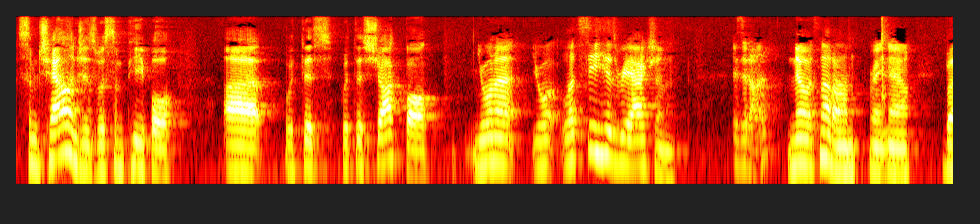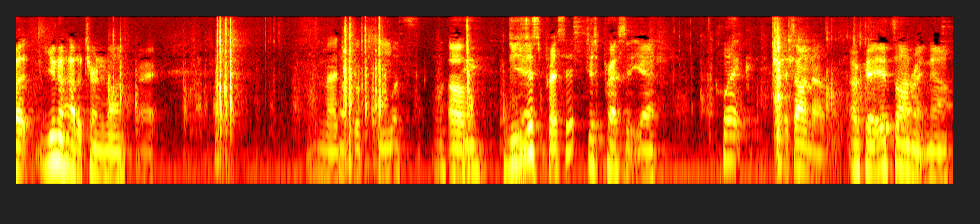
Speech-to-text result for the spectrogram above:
some challenges with some people uh, with this with this shock ball. You wanna you want? Let's see his reaction. is it on? No, it's not on right now, but you know how to turn it on. All right. Magical key. Let's, let's Oh, see. did you Yeah. just press it? just press it? Yeah. Click. It's on now. Okay, it's on right now.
